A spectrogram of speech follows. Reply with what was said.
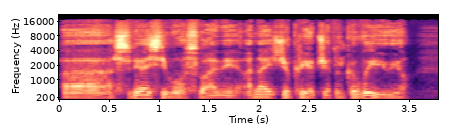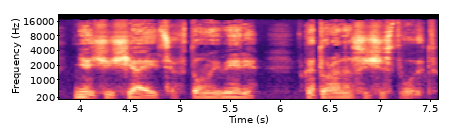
А связь его с вами, она еще крепче, только вы ее не ощущаете в том мере, в которой она существует.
